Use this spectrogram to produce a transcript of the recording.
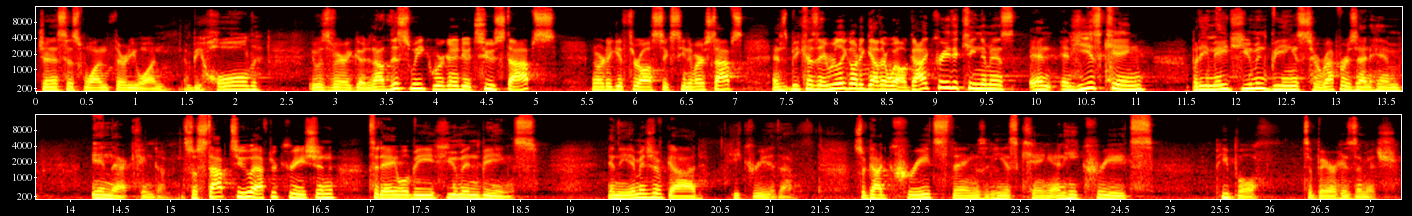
Genesis 1:31. And behold, it was very good. Now this week we're going to do two stops in order to get through all 16 of our stops. And because they really go together well. God created a kingdom and, and he is king, but he made human beings to represent him in that kingdom. So, stop two after creation today will be human beings. In the image of God, He created them. So, God creates things and He is king, and He creates people to bear His image.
